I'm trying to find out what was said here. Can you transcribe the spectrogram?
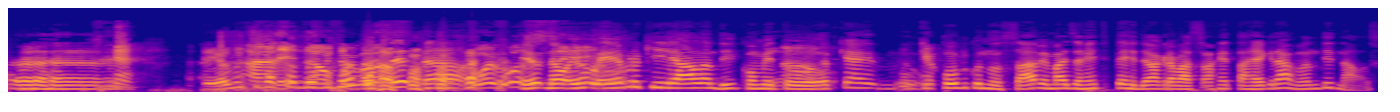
Eu não tive Ah, essa não, dúvida, foi não. Você- não, Foi você. eu, não, eu lembro que Alan comentou. Não, é porque porque- o público não sabe, mas a gente perdeu a gravação, a gente tá regravando de Náusea.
